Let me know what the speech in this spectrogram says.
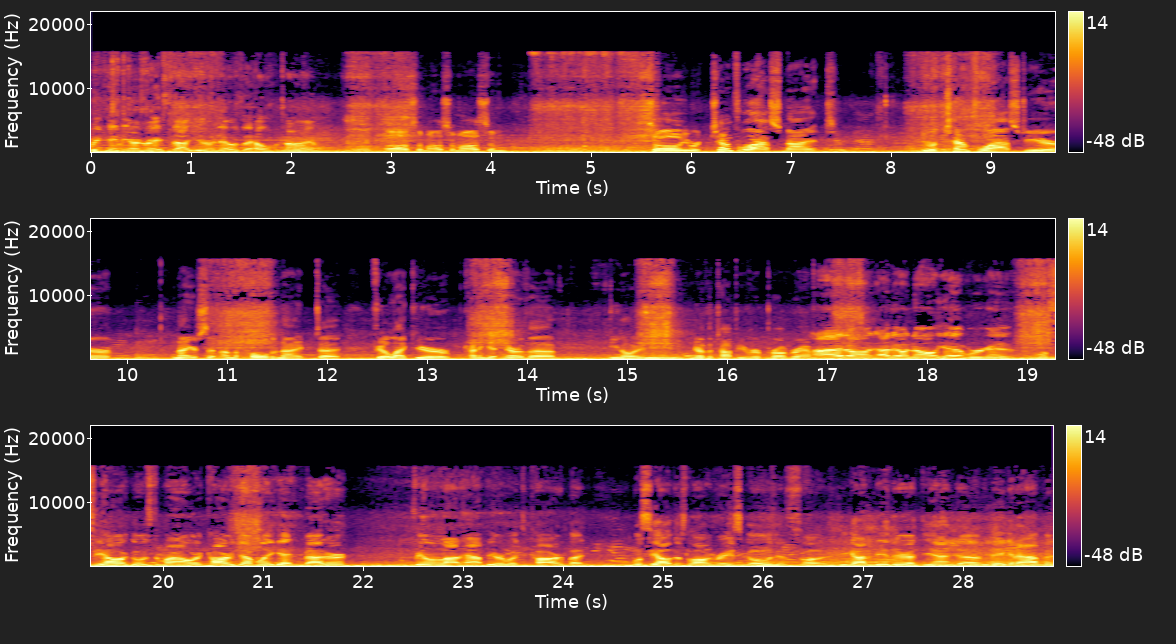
We came here and raced that year, and it was a hell of a time. Awesome, awesome, awesome. So you were 10th last night. You were 10th last year. Now you're sitting on the pole tonight. Uh, feel like you're kind of getting near the you know, near the top of your program? I don't, I don't know yet. We're gonna, we'll see how it goes tomorrow. The car is definitely getting better. I'm feeling a lot happier with the car, but we'll see how this long race goes. It's, uh, you got to be there at the end to make it happen.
